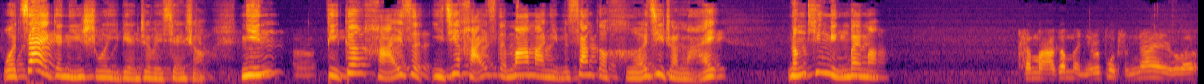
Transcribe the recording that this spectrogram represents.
我再跟您说一遍，这位先生，您得跟孩子以及孩子的妈妈，你们三个合计着来，能听明白吗？他妈根本就是不存在说，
